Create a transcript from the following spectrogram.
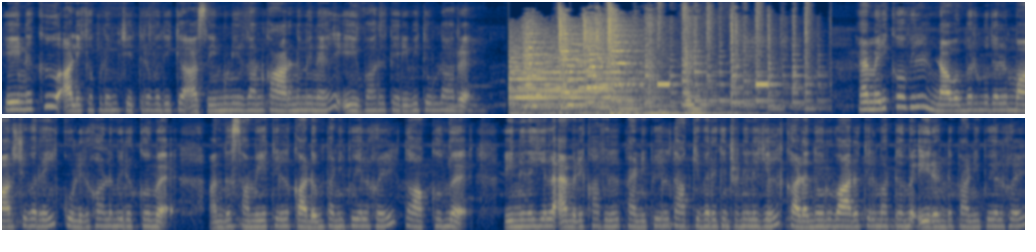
எனக்கு அளிக்கப்படும் சித்திரவதைக்கு அசைமுனீர் தான் காரணம் என இவ்வாறு தெரிவித்துள்ளார். அமெரிக்காவில் நவம்பர் முதல் மார்ச் வரை குளிர்காலம் இருக்கும். அந்த சமயத்தில் கடும் பனிப்புயல்கள் தாக்கும். இந்நிலையில் அமெரிக்காவில் பனிப்புயல் தாக்கி வருகின்ற நிலையில் கடந்த ஒரு வாரத்தில் மட்டும் இரண்டு பனிப்புயல்கள்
